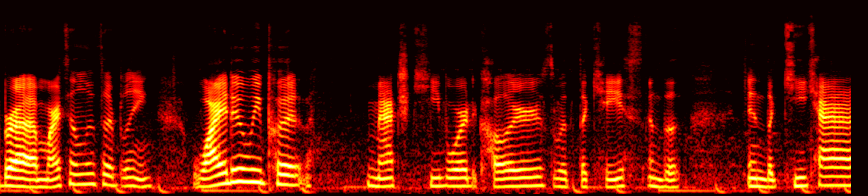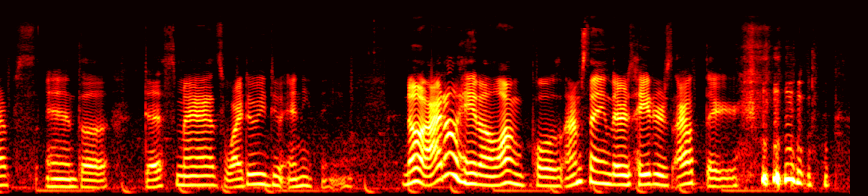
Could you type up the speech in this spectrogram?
Bruh, Martin Luther Bling. Why do we put match keyboard colors with the case and the in the keycaps and the desk mats? Why do we do anything? No, I don't hate on long poles. I'm saying there's haters out there.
